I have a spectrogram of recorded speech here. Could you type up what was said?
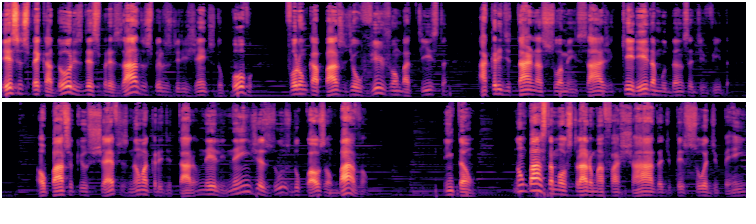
Esses pecadores desprezados pelos dirigentes do povo foram capazes de ouvir João Batista, acreditar na sua mensagem, querer a mudança de vida. Ao passo que os chefes não acreditaram nele, nem em Jesus, do qual zombavam. Então, não basta mostrar uma fachada de pessoa de bem,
